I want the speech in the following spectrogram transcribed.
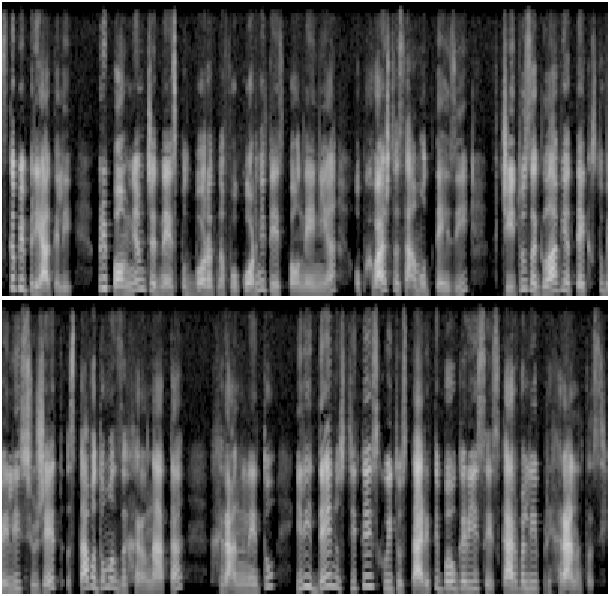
Скъпи приятели, припомням, че днес подборът на фолклорните изпълнения обхваща само тези, чието заглавия, текстове или сюжет става дума за храната, храненето или дейностите, с които старите българи са изкарвали прехраната си.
